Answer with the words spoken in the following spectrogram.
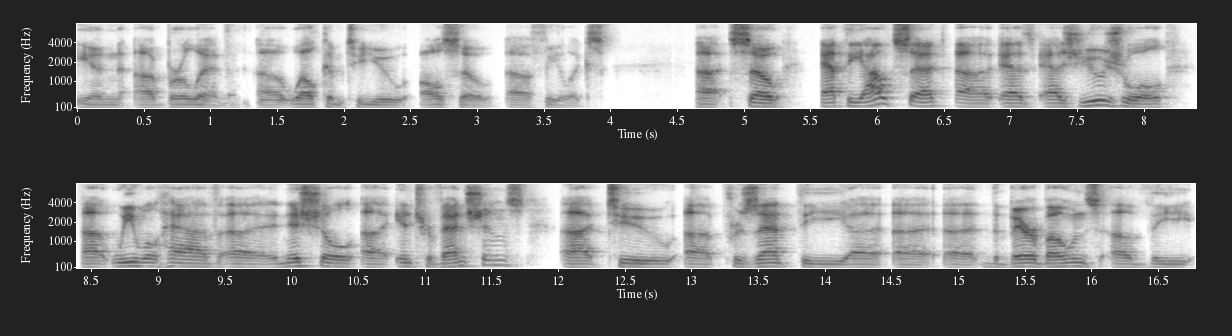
in uh, Berlin. Uh, welcome to you also, Felix. so at the outset, uh, as, as usual, uh, we will have uh, initial uh, interventions uh, to uh, present the, the bare bones of the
